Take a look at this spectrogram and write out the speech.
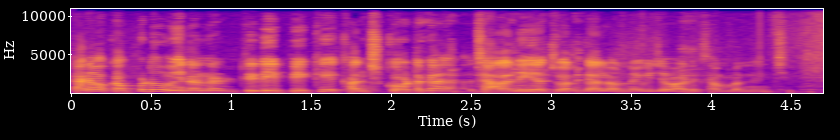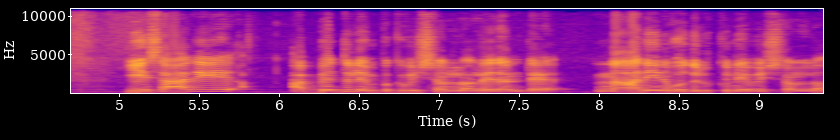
కానీ ఒకప్పుడు మీరు అన్నట్టు టీడీపీకి కంచుకోటగా చాలా నియోజకవర్గాలు ఉన్నాయి విజయవాడకి సంబంధించి. ఈసారి అభ్యర్థుల ఎంపిక విషయంలో లేదంటే నానిని వదులుకునే విషయంలో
